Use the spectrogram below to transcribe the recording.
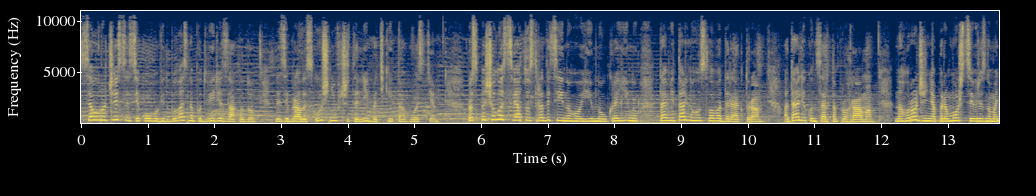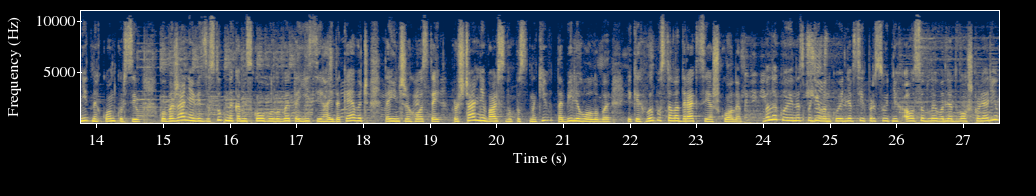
вся урочистість якого відбулась на подвір'ї закладу, де зібрались учні, вчителі, батьки та гості. Розпочалось свято з традиційного гімну Україну та вітального слова директора. А далі концертна програма, нагородження переможців різноманітних конкурсів, побажання від заступника міського голови Таїсії Гайдака Радакевич та інших гостей, прощальний вальс випускників та білі голуби, яких випустила дирекція школи. Великою несподіванкою для всіх присутніх, а особливо для двох школярів,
